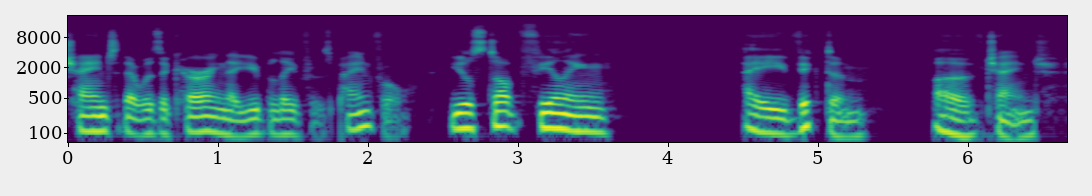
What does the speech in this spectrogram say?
change that was occurring that you believed was painful, you'll stop feeling a victim of change,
